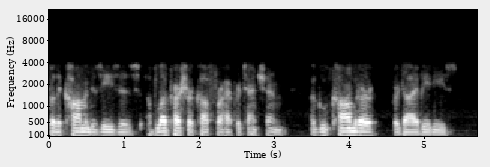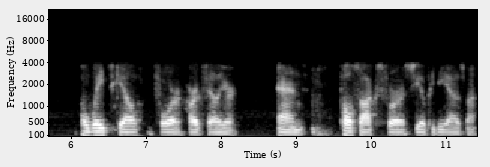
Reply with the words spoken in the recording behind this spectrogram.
for the common diseases a blood pressure cuff for hypertension, a glucometer for diabetes, a weight scale for heart failure, and pulse ox for COPD asthma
